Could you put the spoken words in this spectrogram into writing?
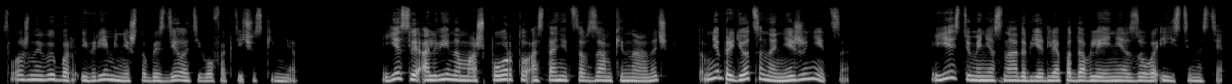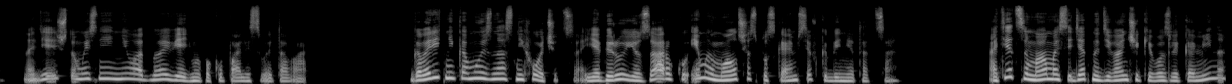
Сложный выбор и времени, чтобы сделать его, фактически нет. Если Альвина Машпорту останется в замке на ночь, то мне придется на ней жениться. Есть у меня снадобье для подавления зова истинности. Надеюсь, что мы с ней ни у одной ведьмы покупали свой товар. Говорить никому из нас не хочется. Я беру ее за руку, и мы молча спускаемся в кабинет отца. Отец и мама сидят на диванчике возле камина,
